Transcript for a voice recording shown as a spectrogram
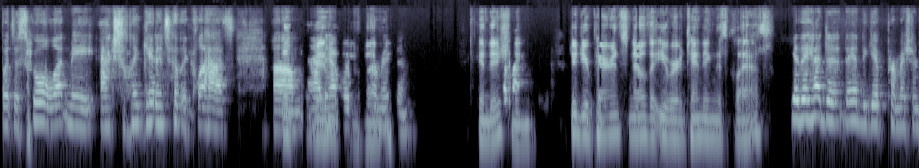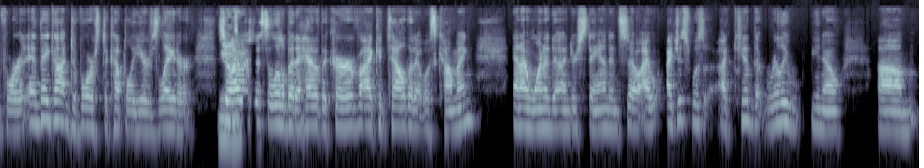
but the school let me actually get into the class. Um, I had to have permission. Conditioning. Did your parents know that you were attending this class? yeah they had to they had to give permission for it and they got divorced a couple of years later so yeah. i was just a little bit ahead of the curve i could tell that it was coming and i wanted to understand and so i i just was a kid that really you know um,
